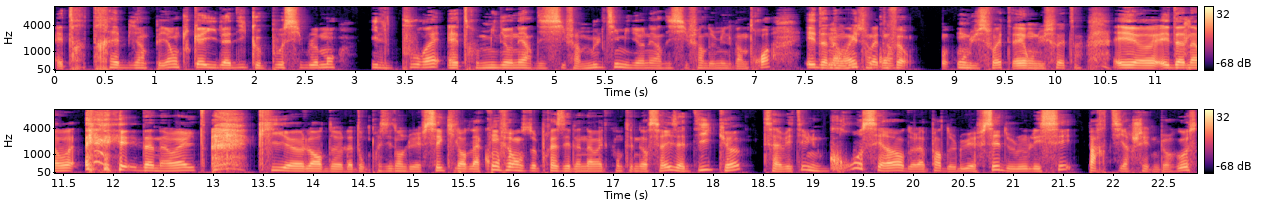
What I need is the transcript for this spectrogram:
être très bien payé. En tout cas, il a dit que possiblement il pourrait être millionnaire d'ici, enfin multimillionnaire d'ici fin 2023. Et Dana White en, conférence on lui souhaite, et on lui souhaite. Hein. Et, euh, et, Dana, White, qui euh, lors de la donc président de l'UFC, qui lors de la conférence de presse des Dana White Contender Series a dit que ça avait été une grosse erreur de la part de l'UFC de le laisser partir chez Burgos.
